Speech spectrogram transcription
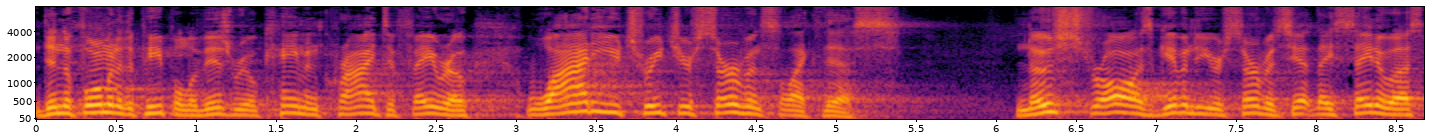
Then the foreman of the people of Israel came and cried to Pharaoh, Why do you treat your servants like this? No straw is given to your servants, yet they say to us,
